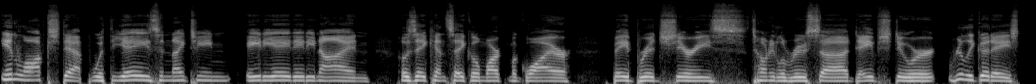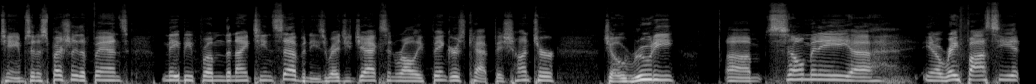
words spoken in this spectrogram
in lockstep with the A's in 1988, 89, Jose Canseco, Mark McGwire, Bay Bridge series, Tony La Russa, Dave Stewart, really good A's teams, and especially the fans maybe from the 1970s, Reggie Jackson, Rollie Fingers, Catfish Hunter, Joe Rudi, um, so many, uh, you know, Ray Fosse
